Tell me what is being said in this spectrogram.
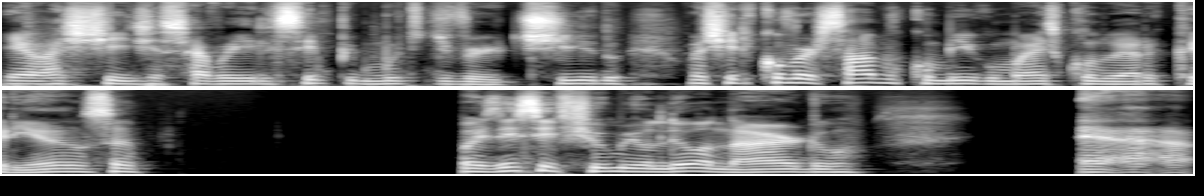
Eu achei, achava ele sempre muito divertido. Eu achei ele conversava comigo mais quando eu era criança. Mas nesse filme, o Leonardo, é,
